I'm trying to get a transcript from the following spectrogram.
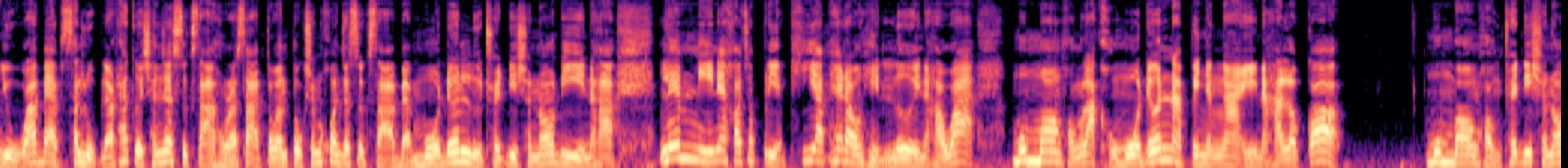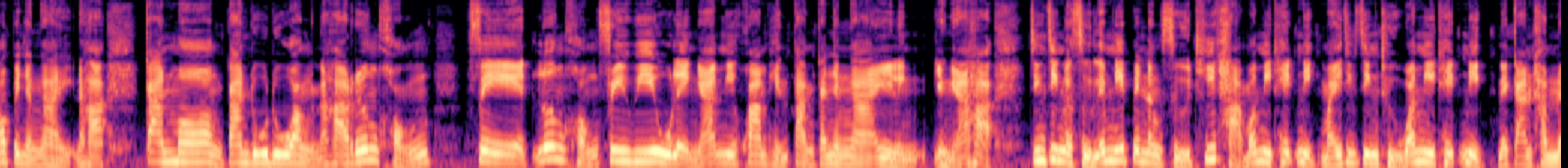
อยู่ว่าแบบสรุปแล้วถ้าเกิดฉันจะศึกษาโหราศาสตร์ตะวันตกฉันควรจะศึกษาแบบโมเดิร์นหรือทรดิชันอลดีนะคะ เล่มนี้เนี่ยเขาจะเปรียบเทียบให้เราเห็นเลยนะคะว่า มุมมองของหลักของโมเดิร์นน่ะเป็นยังไงนะคะ แล้วก็ มุมมองของ traditional เป็นยังไงนะคะ การมองการดูดวงนะคะ เรื่องของเฟดเรื่องของ free will อะไรอย่างเงี้ยมีความเห็นต่างกันยังไงอะไรอย่างเงี้ยค่ะ จริง ๆ หนังสือเล่มนี้เป็นหนังสือที่ถามว่ามีเทคนิคไหมจริง ๆ ถือว่ามีเทคนิคในการทำใน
